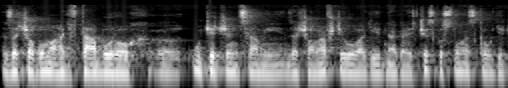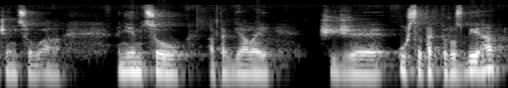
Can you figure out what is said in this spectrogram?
začal pomáhať v táboroch e, utečencami, začal navštevovať jednak aj z Československa utečencov a Nemcov a tak ďalej. Čiže už sa takto rozbieha.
